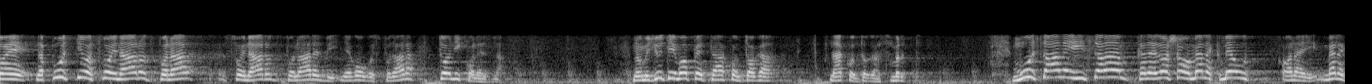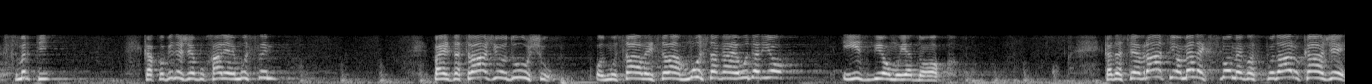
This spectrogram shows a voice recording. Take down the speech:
što je napustio svoj narod po, na, svoj narod po naredbi njegovog gospodara, to niko ne zna. No međutim, opet nakon toga, nakon toga smrt. Musa a.s. kada je došao melek Meut, onaj melek smrti, kako bileže Buharija i Muslim, pa je zatražio dušu od Musa a.s. Musa ga je udario i izbio mu jedno oko. Kada se je vratio melek svome gospodaru, kaže,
